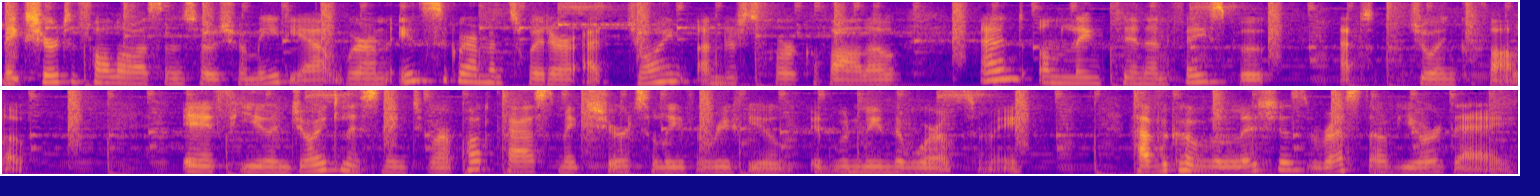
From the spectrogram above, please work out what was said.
Make sure to follow us on social media. We're on Instagram and Twitter at join underscore cavallo and on LinkedIn and Facebook at join cavallo. If you enjoyed listening to our podcast, make sure to leave a review. It would mean the world to me. Have a delicious rest of your day.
